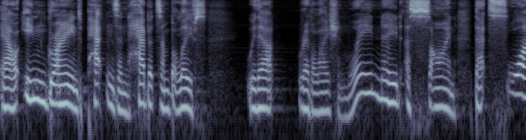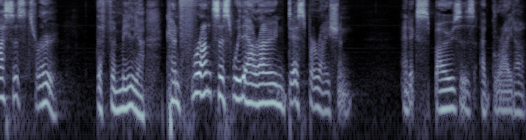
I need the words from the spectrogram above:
our ingrained patterns and habits and beliefs without revelation. We need a sign that slices through the familiar, confronts us with our own desperation, and exposes a greater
